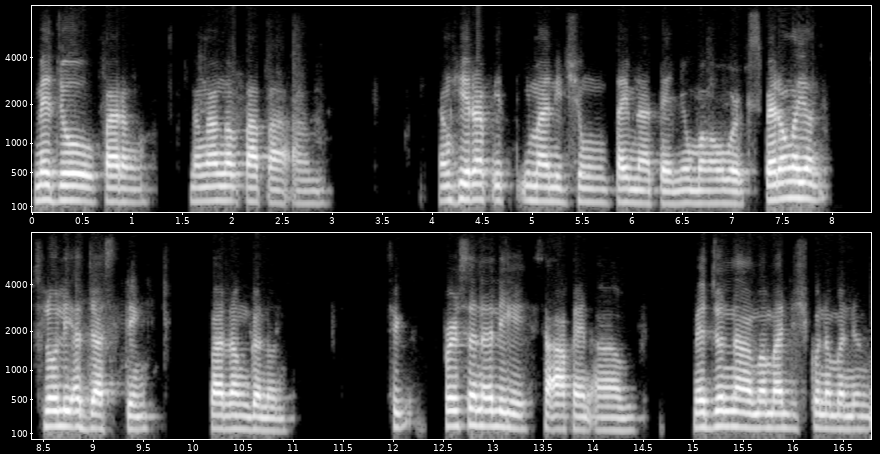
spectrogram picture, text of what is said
Medyo parang nangangapa pa um ang hirap it i-manage yung time natin, yung mga works. Pero ngayon, slowly adjusting, parang ganun. Personally sa akin, um, medyo na ma-manage ko naman yung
